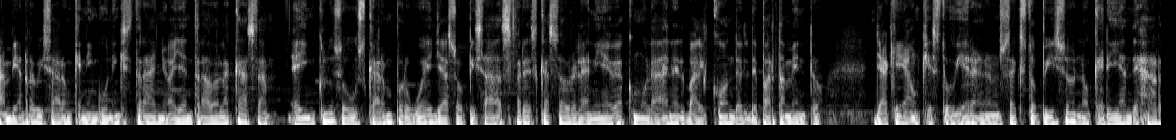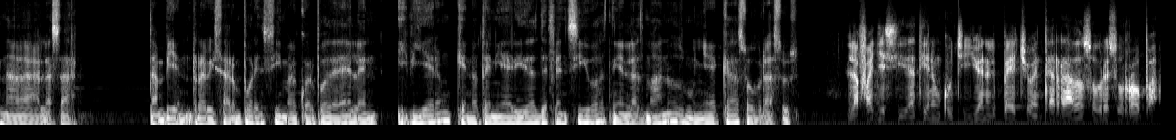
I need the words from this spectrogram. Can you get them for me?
También revisaron que ningún extraño haya entrado a la casa e incluso buscaron por huellas o pisadas frescas sobre la nieve acumulada en el balcón del departamento, ya que aunque estuvieran en un sexto piso no querían dejar nada al azar. También revisaron por encima el cuerpo de Ellen y vieron que no tenía heridas defensivas ni en las manos, muñecas o brazos. La fallecida tiene un cuchillo en el pecho enterrado sobre su ropa.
